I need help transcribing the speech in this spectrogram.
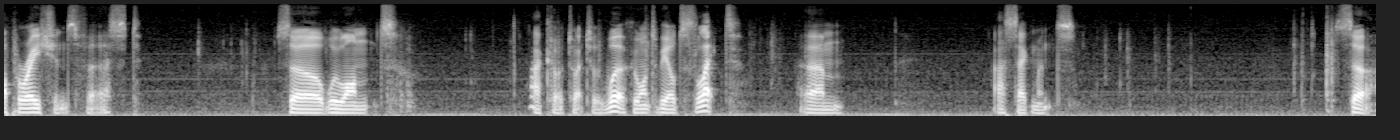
operations first. So we want our code to actually work. We want to be able to select um, our segments. So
